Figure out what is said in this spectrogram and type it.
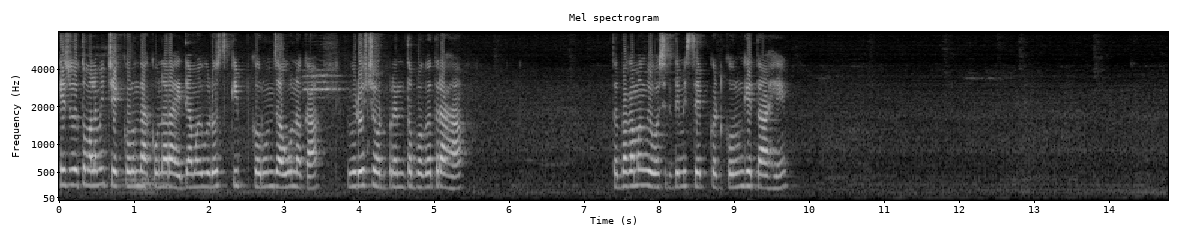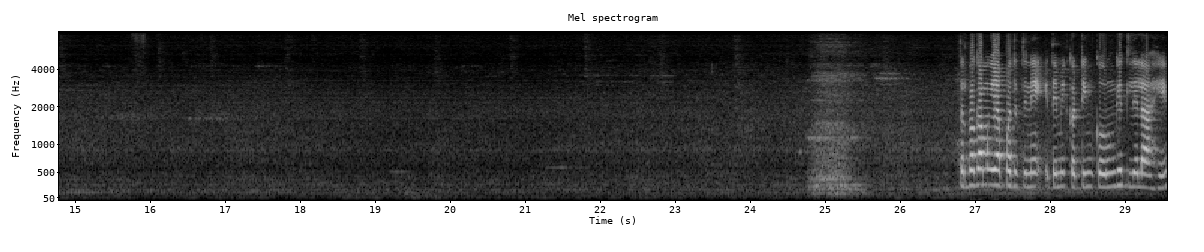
हे सुद्धा तुम्हाला मी चेक करून दाखवणार आहे. त्यामुळे व्हिडिओ स्किप करून जाऊ नका. व्हिडिओ शेवटपर्यंत बघत राहा. तर बघा मग व्यवस्थित इथे मी सेप कट करून घेत आहे. तर बघा मग या पद्धतीने इथे मी कटिंग करून घेतलेलं आहे.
